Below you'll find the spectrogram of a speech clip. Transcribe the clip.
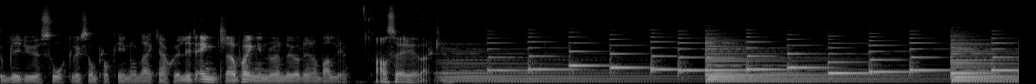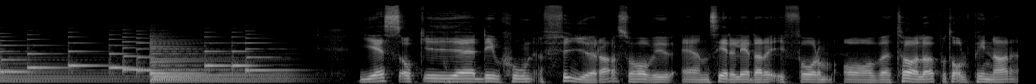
Då blir det ju svårt att liksom plocka in de där kanske lite enklare poängen när du ändå gör dina baljor. Ja, så är det ju verkligen. Yes, och i eh, division 4 så har vi ju en serieledare i form av Törlö på 12 pinnar,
